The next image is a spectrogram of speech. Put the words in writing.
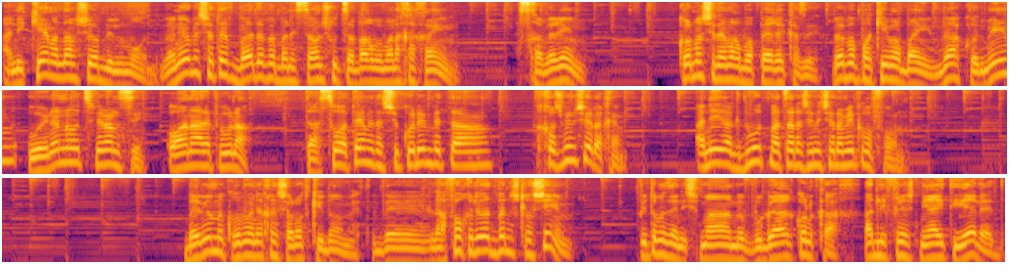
אני כן אדם שאוהב ללמוד, ואני אוהב לשתף בידע ובניסיון שהוא צבר במהלך החיים. אז חברים, כל מה שנאמר בפרק הזה, ובפרקים הבאים והקודמים, הוא איננו ייעוץ פיננסי, או הנעה לפעולה. תעשו אתם את השיקולים ואת החושבים שלכם. אני רק דמות מהצד השני של המיקרופון. בימים הקרובים אני הולך לשנות קידומת, ולהפוך להיות בן 30. פתאום זה נשמע מבוגר כל כך, עד לפני שנייה הייתי ילד.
